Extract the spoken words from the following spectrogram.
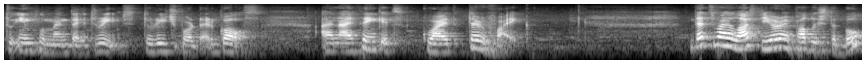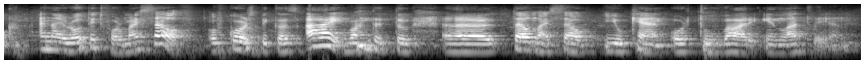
to implement their dreams, to reach for their goals. And I think it's quite terrifying. That's why last year I published a book and I wrote it for myself, of course, because I wanted to uh, tell myself you can or tu vari in Latvian.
